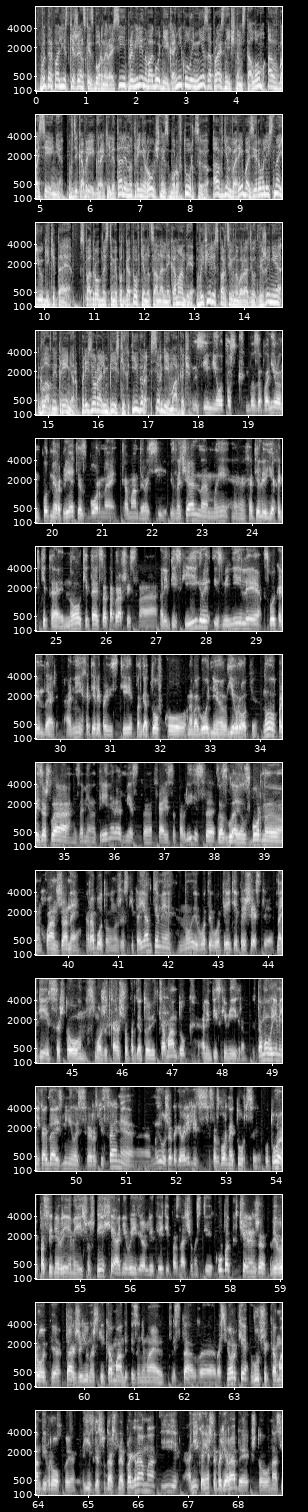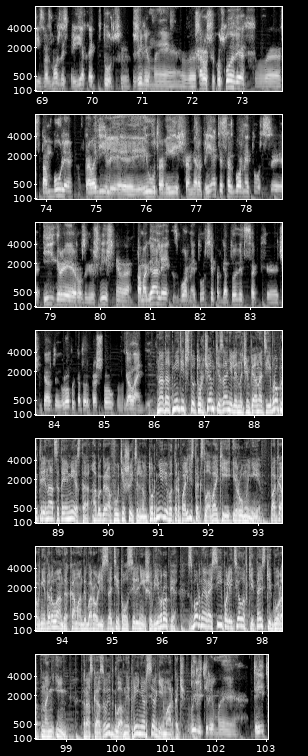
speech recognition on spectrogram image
Ватерполистки женской сборной России провели новогодние каникулы не за праздничным столом, а в бассейне. В декабре игроки летали на тренировочный сбор в Турцию, а в январе базировались на юге Китая. С подробностями подготовки национальной команды в эфире спортивного радиодвижения главный тренер, призер Олимпийских игр Сергей Маркоч. Зимний отпуск был запланирован под мероприятие сборной команды России. Изначально мы э, хотели ехать в Китай, но китайцы, отобравшись на Олимпийские игры, изменили свой календарь они хотели провести подготовку новогоднюю в Европе. Но произошла замена тренера. Вместо Хариса Павлидиса возглавил сборную Хуан Жане. Работал он уже с китаянками. Ну и вот его третье пришествие. Надеется, что он сможет хорошо подготовить команду к Олимпийским играм. К тому времени, когда изменилось расписание, мы уже договорились со сборной Турции. У турок в последнее время есть успехи. Они выиграли третий по значимости кубок челленджа в Европе. Также также юношеские команды занимают места в э, восьмерке лучших команд Европы. Есть государственная программа, и они, конечно, были рады, что у нас есть возможность приехать в Турцию. Жили мы в хороших условиях в Стамбуле, проводили и утром, и вечером мероприятия со сборной Турции, игры, розыгрыш лишнего. Помогали сборной Турции подготовиться к э, чемпионату Европы, который прошел в Голландии. Надо отметить, что турчанки заняли на чемпионате Европы 13 место, обыграв в утешительном турнире ватерполисток Словакии и Румынии. Пока в Нидерландах команды боролись за титул сильнейшей в Европе, сборная России полетела в китайский город Наньинь, рассказывает главный тренер Сергей Маркоч. Вылетели мы 3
